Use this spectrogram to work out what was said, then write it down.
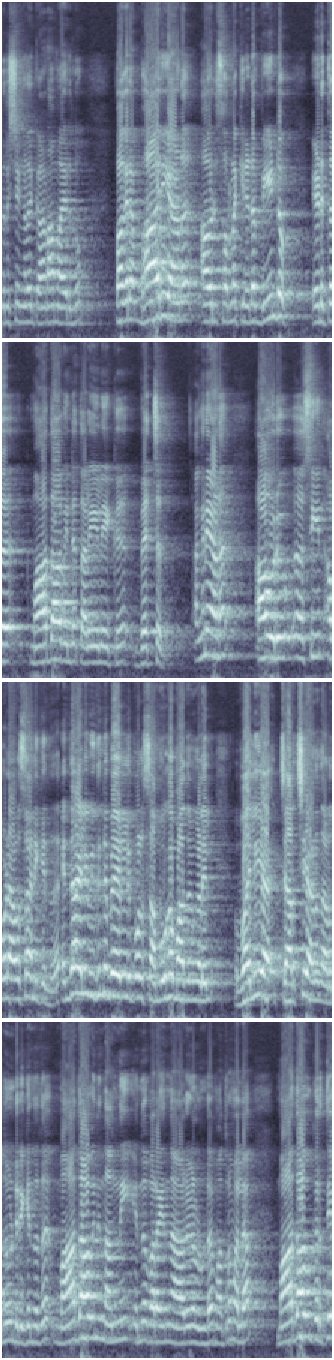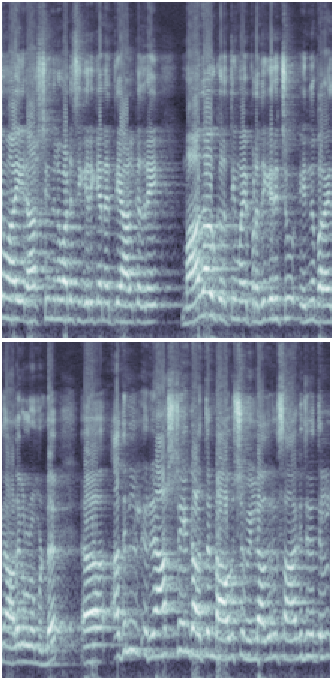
ദൃശ്യങ്ങളിൽ കാണാമായിരുന്നു. പകരം ഭാര്യയാണ് ആ ഒരു സ്വർണ കിരീടം വീണ്ടും എടുത്ത് മാതാവിന്റെ തലയിലേക്ക് വെച്ചത്. അങ്ങനെയാണ് ആ ഒരു സീൻ അവിടെ അവസാനിക്കുന്നത്. എന്തായാലും ഇതിന്റെ പേരിൽ ഇപ്പോൾ സമൂഹ മാധ്യമങ്ങളിൽ വലിയ ചർച്ചയാണ് നടന്നുകൊണ്ടിരിക്കുന്നത്. മാതാവിന് നന്ദി എന്ന് പറയുന്ന ആളുകളുണ്ട്. മാത്രമല്ല മാതാവ് കൃത്യമായി രാഷ്ട്രീയ നിലപാട് സ്വീകരിക്കാൻ എത്തിയ ആൾക്കെതിരെ മാതാവ് കൃത്യമായി പ്രതികരിച്ചു എന്ന് പറയുന്ന ആളുകളുമുണ്ട്. അതിൽ രാഷ്ട്രീയം കളത്തേണ്ട ആവശ്യമില്ല. അതൊരു സാഹചര്യത്തിൽ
